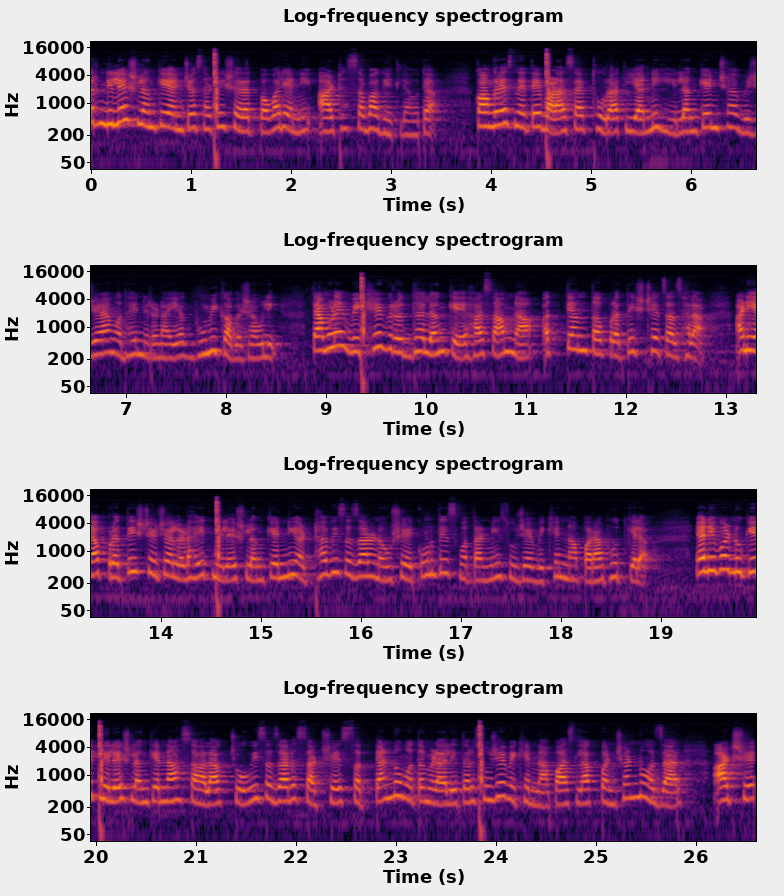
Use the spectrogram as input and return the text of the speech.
तर निलेश लंके यांच्यासाठी शरद पवार यांनी आठ सभा घेतल्या होत्या. काँग्रेस नेते बाळासाहेब थोरात यांनीही लंकेंच्या विजयामध्ये निर्णायक भूमिका बजावली. त्यामुळे विखे विरुद्ध लंके हा सामना अत्यंत प्रतिष्ठेचा झाला आणि या प्रतिष्ठेच्या लढाईत निलेश लंकेंनी अठ्ठावीस हजार नऊशे एकोणतीस मतांनी सुजय विखेंना पराभूत केलं. या निवडणुकीत निलेश लंकेंना सहा लाख चोवीस हजार सातशे सत्त्याण्णव मतं मिळाली तर सुजय विखेंना पाच लाख पंच्याण्णव हजार आठशे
